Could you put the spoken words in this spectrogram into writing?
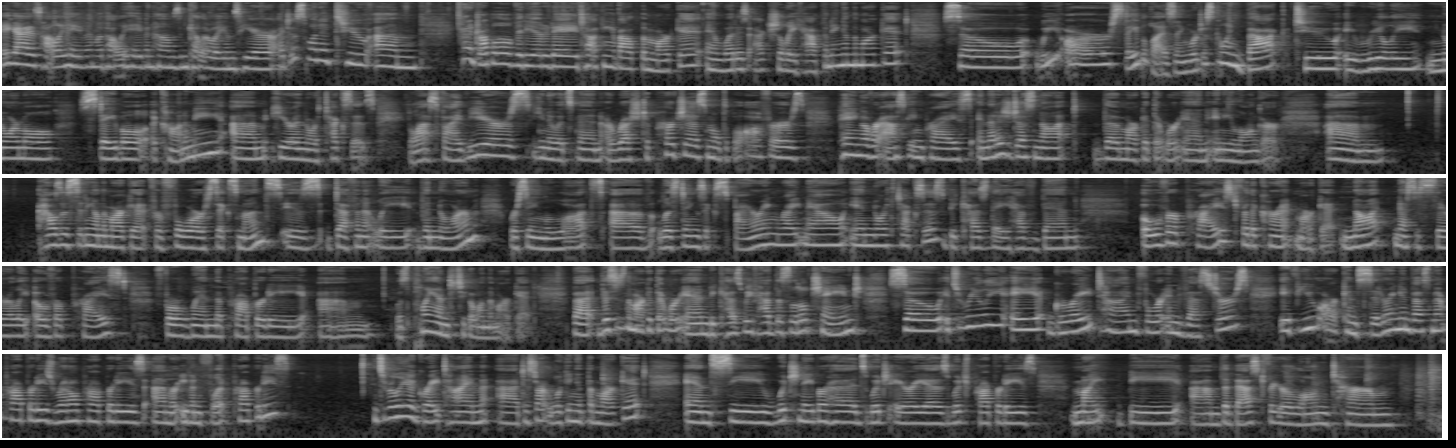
Hey guys, Holly Haven with Holly Haven Homes and Keller Williams here. I just wanted to um, kind of drop a little video today talking about the market and what is actually happening in the market. So we are stabilizing. We're just going back to a really normal, stable economy um, here in North Texas. The last five years, you know, it's been a rush to purchase, multiple offers, paying over asking price, and that is just not the market that we're in any longer. Um, houses sitting on the market for four or six months is definitely the norm. We're seeing lots of listings expiring right now in North Texas because they have been overpriced for the current market, not necessarily overpriced for when the property um, was planned to go on the market. But this is the market that we're in because we've had this little change. So it's really a great time for investors. If you are considering investment properties, rental properties, um, or even flip properties, it's really a great time uh, to start looking at the market and see which neighborhoods, which areas, which properties might be um, the best for your long-term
